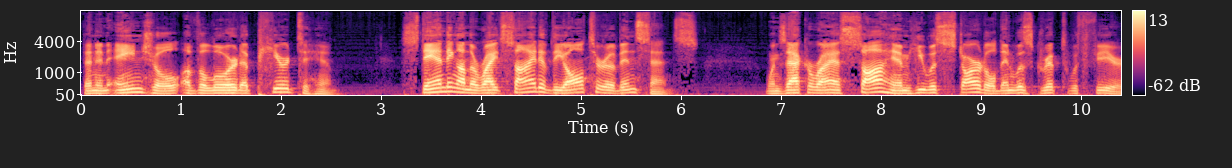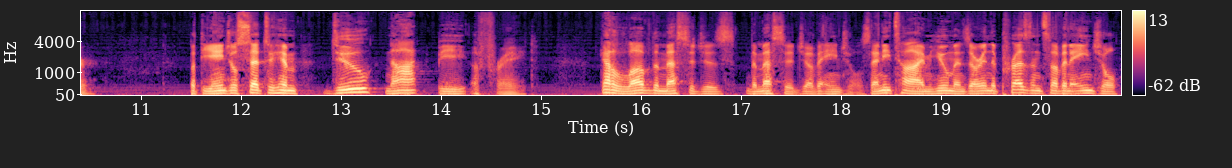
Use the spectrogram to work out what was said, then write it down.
Then an angel of the Lord appeared to him, standing on the right side of the altar of incense. When Zacharias saw him, he was startled and was gripped with fear. But the angel said to him, Do not be afraid. Got to love the messages, the message of angels. Anytime humans are in the presence of an angel,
